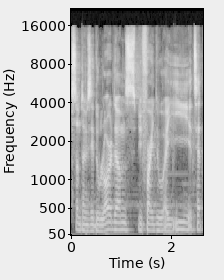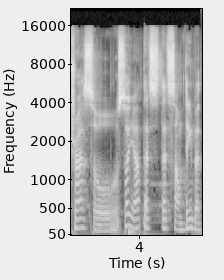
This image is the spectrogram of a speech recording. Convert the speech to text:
sometimes I do Lord Doms before I do IE, etc. So so yeah, that's that's something. But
